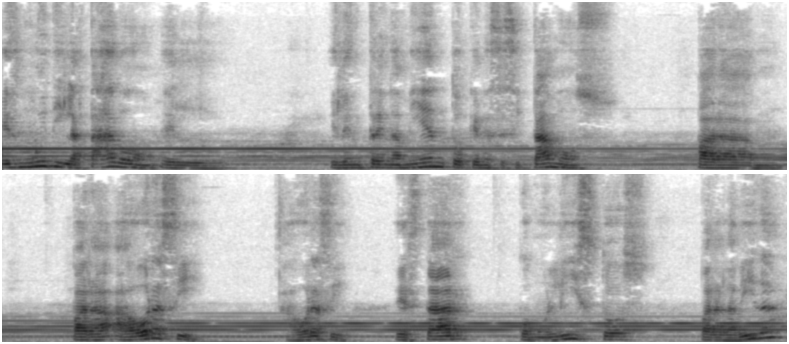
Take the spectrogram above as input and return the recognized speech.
es muy dilatado el, el entrenamiento que necesitamos para, para ahora sí, ahora sí, estar como listos para la vida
